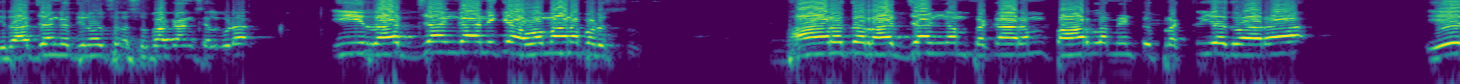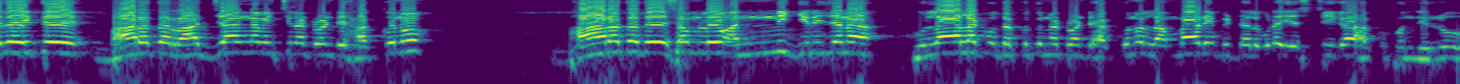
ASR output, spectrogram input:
ఈ రాజ్యాంగ దినోత్సవ శుభాకాంక్షలు కూడా ఈ రాజ్యాంగానికి అవమానపరుస్తూ భారత రాజ్యాంగం ప్రకారం పార్లమెంటు ప్రక్రియ ద్వారా ఏదైతే భారత రాజ్యాంగం ఇచ్చినటువంటి హక్కును భారతదేశంలో అన్ని గిరిజన కులాలకు దక్కుతున్నటువంటి హక్కును లంబాడీ బిడ్డలు కూడా ఎస్టీగా హక్కు పొందిర్రు.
